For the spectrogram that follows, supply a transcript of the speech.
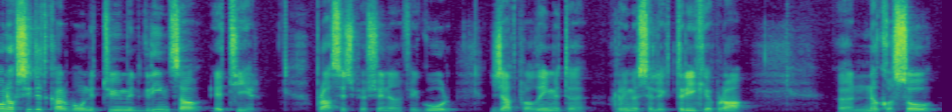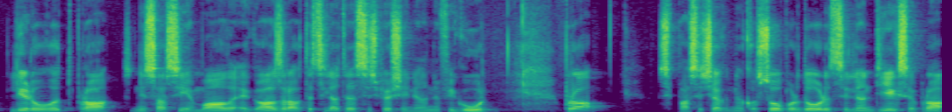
monoksidit të karbonit, tymit, grimcave etj. Pra siç po e shihni edhe në figurë, gjatë prodhimit të rrymës elektrike pra, Në Kosovë lirohet pra një sasi e madhe e gazrave të cilat edhe siç po e shihni në figurë. Pra, si pasi që në Kosovë përdoret si lëndë djegëse pra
